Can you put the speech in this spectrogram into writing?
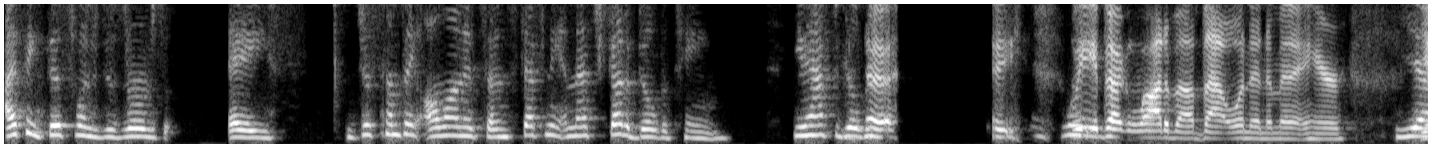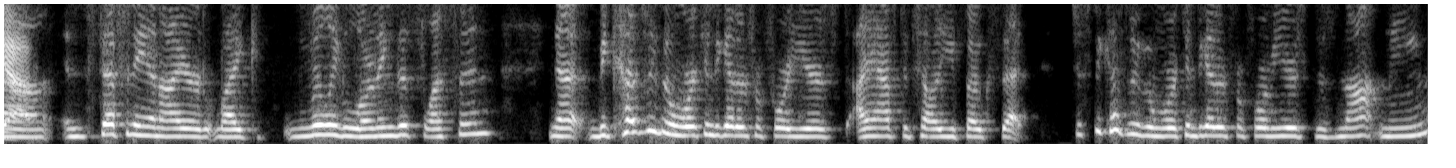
I think this one deserves a just something all on its own, Stephanie. And that's you got to build a team. You have to build a team. We can talk a lot about that one in a minute here. Yeah. Yeah. And Stephanie and I are like really learning this lesson. Now, because we've been working together for four years, I have to tell you folks that just because we've been working together for four years does not mean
